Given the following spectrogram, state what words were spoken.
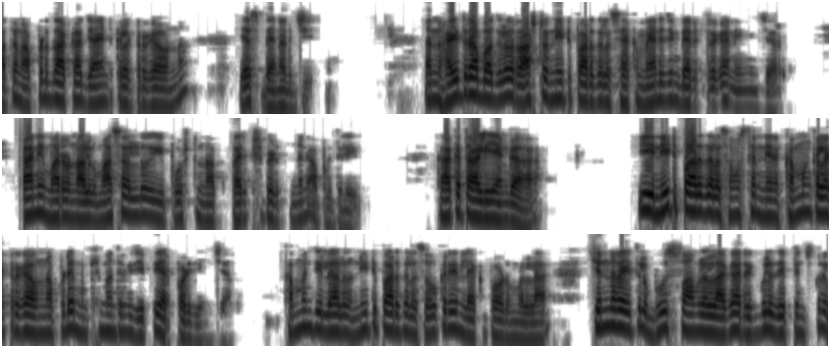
అతను అప్పటిదాకా జాయింట్ కలెక్టర్గా ఉన్న ఎస్ బెనర్జీ. నన్ను హైదరాబాద్లో రాష్ట్ర నీటిపారుదల శాఖ మేనేజింగ్ డైరెక్టర్గా నియమించారు. కానీ మరో నాలుగు మాసాల్లో ఈ పోస్టు నాకు పరీక్ష పెడుతుందని అప్పుడు తెలియదు. కాకతాళీయంగా ఈ నీటిపారుదల సంస్థను నేను ఖమ్మం కలెక్టర్గా ఉన్నప్పుడే ముఖ్యమంత్రికి చెప్పి ఏర్పాటు చేయించాను. ఖమ్మం జిల్లాలో నీటిపారుదల సౌకర్యం లేకపోవడం వల్ల చిన్న రైతులు భూస్వాములలాగా రిగ్గులు తెప్పించుకుని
